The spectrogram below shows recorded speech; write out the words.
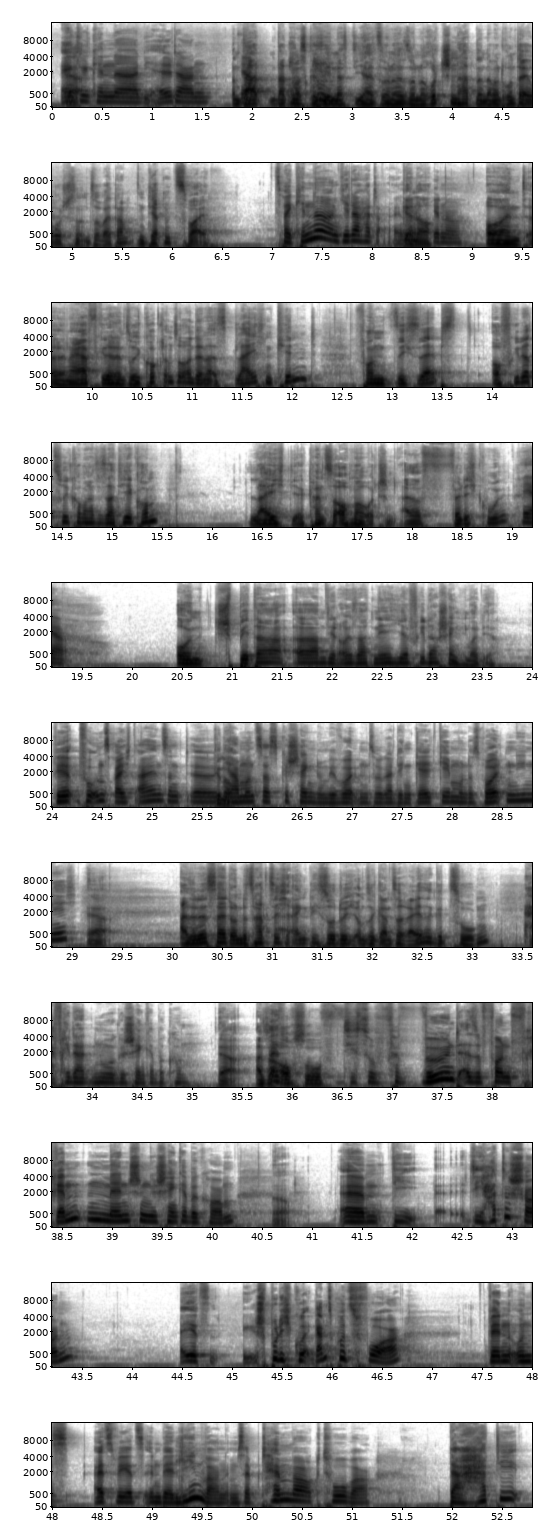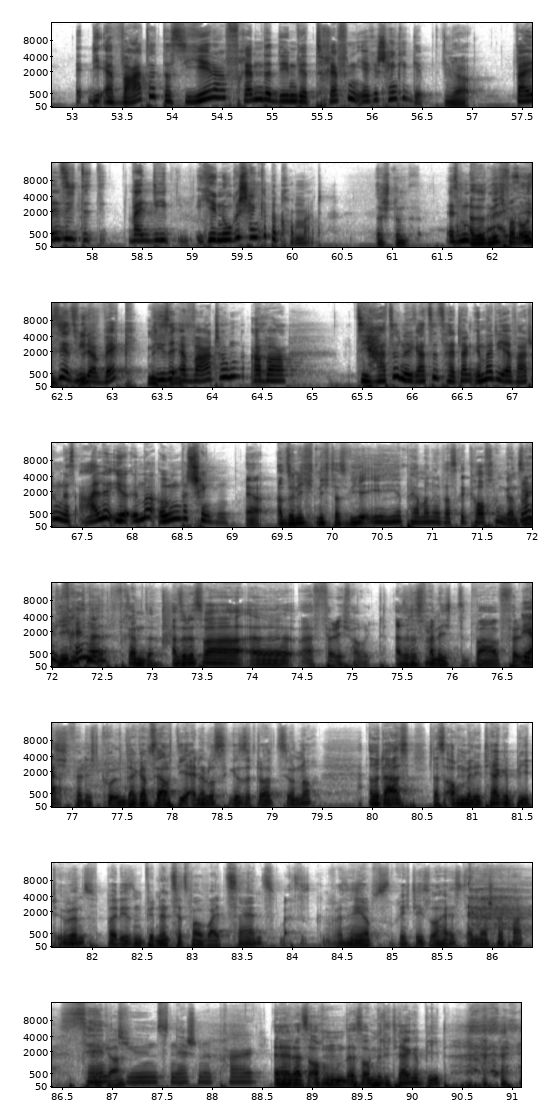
Enkelkinder, die Eltern. Und da, da hatten wir es gesehen, dass die halt so eine, so eine Rutschen hatten und damit runtergerutscht sind und so weiter. Und die hatten zwei. Zwei Kinder und jeder hatte einen. Genau. genau. Und äh, naja, Frieda dann so geguckt und so. Und dann ist gleich ein Kind von sich selbst auf Frieda zugekommen und hat gesagt, hier komm, leicht dir, kannst du auch mal rutschen. Also völlig cool. Ja. Und später äh, haben die dann auch gesagt, nee, hier Frieda, schenken wir dir. Wir, für uns reicht eins und äh, Genau. die haben uns das geschenkt und wir wollten sogar den Geld geben und das wollten die nicht. Ja. Also das ist halt, und das hat sich eigentlich so durch unsere ganze Reise gezogen. Frieda hat nur Geschenke bekommen. Ja, also, Also- auch so, Die ist so verwöhnt, also von fremden Menschen Geschenke bekommen. ja. Ähm, die, die hatte schon, jetzt spule ich ganz kurz vor, wenn uns, als wir jetzt in Berlin waren, im September, Oktober, da hat die, die erwartet, dass jeder Fremde, den wir treffen, ihr Geschenke gibt. ja, Weil sie, weil die hier nur Geschenke bekommen hat. das stimmt. Es, Also nicht von es uns, ist jetzt nicht- wieder weg, nicht diese Erwartung, aber sie hatte eine ganze Zeit lang immer die Erwartung, dass alle ihr immer irgendwas schenken. Ja, also nicht, nicht, dass wir ihr hier permanent was gekauft haben, ganz Nein, im Gegenteil. Fremde. Fremde. Also das war äh, völlig verrückt. Also das fand ich, das war völlig, Ja. völlig cool. Und da gab es ja auch die eine lustige Situation noch. Also da ist, das ist auch ein Militärgebiet übrigens, bei diesem, wir nennen es jetzt mal White Sands. Weiß, weiß nicht, ob es richtig so heißt, der Nationalpark. Sand Egal. Dunes National Park. Äh, das ist auch ein, das ist auch ein Militärgebiet.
